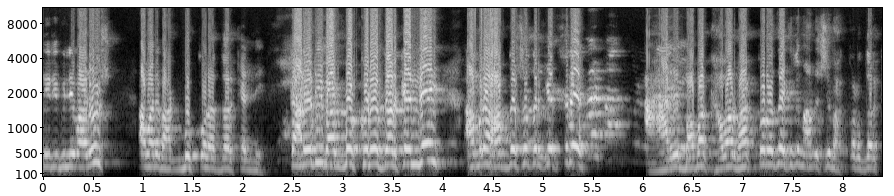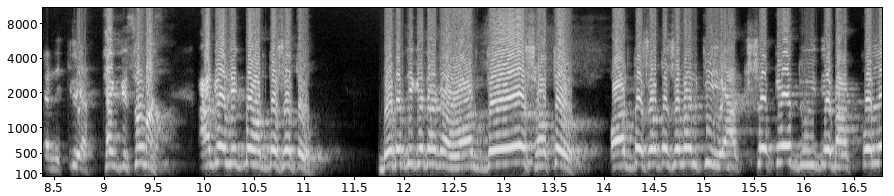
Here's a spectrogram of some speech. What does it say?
নিরিবিলি মানুষ আমার ভাগ ভোগ করার দরকার নেই। কারোরই ভাগ ভোগ করার দর্কার নেই। আমরা অর্ধশতের ক্ষেত্রে আরে বাবা খাবার ভাগ করা যায় কিন্তু মানুষের ভাগ করার দরকার নেই। Clear thank you so much আগে লিখব অর্ধ শত বোর্ডের দিকে তাকাও। অর্ধ শত অর্ধ শত সমান কি? একশো কে দুই দিয়ে ভাগ করলে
